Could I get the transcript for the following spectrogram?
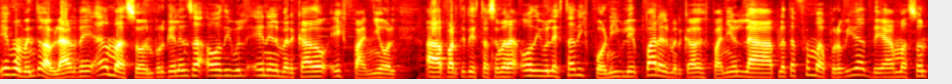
Es momento de hablar de Amazon porque lanza Audible en el mercado español. A partir de esta semana, Audible está disponible para el mercado español. La plataforma propiedad de Amazon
